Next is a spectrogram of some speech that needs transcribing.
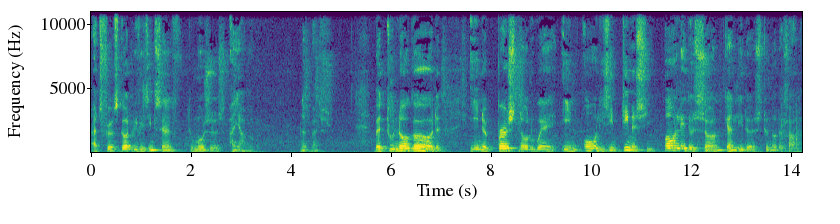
At first, God reveals Himself to Moses, I am. Not much. But to know God in a personal way, in all his intimacy, only the Son can lead us to know the Father.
